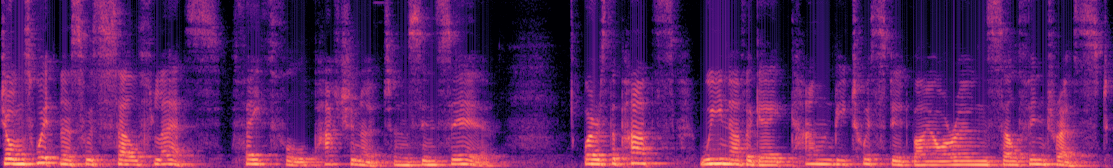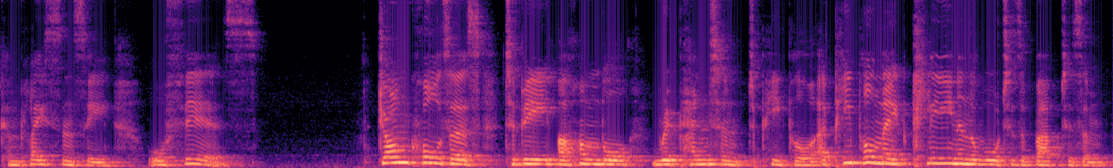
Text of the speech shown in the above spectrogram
John's witness was selfless, faithful, passionate, and sincere, whereas the paths we navigate can be twisted by our own self interest, complacency, or fears. John calls us to be a humble, repentant people, a people made clean in the waters of baptism,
